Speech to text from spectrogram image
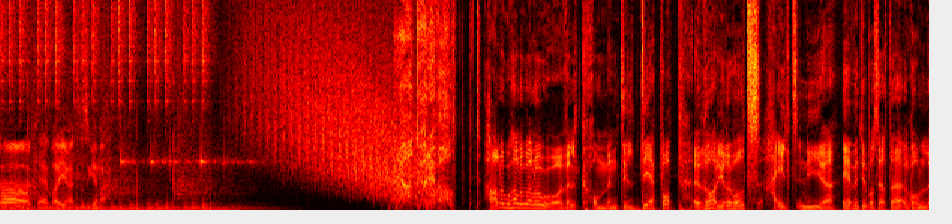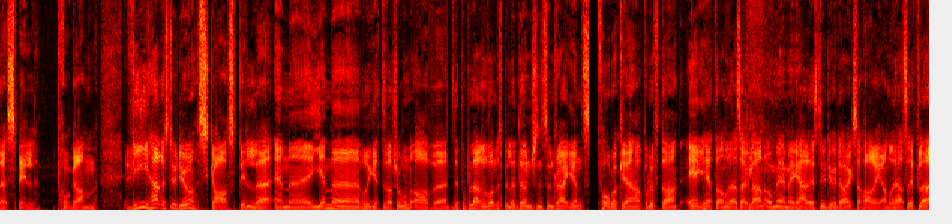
Oh, OK, bare gi meg to sekunder. Hallo, hallo, hallo, og velkommen til D-pop, Radio Revolts helt nye eventyrbaserte rollespillprogram. Vi her i studio skal spille en eh, hjemmebrygget versjon av eh, det populære rollespillet Dungeons and Dragons for dere her på lufta. Jeg heter Andreas Haugland, og med meg her i studio i dag så har jeg Andreas Riple.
